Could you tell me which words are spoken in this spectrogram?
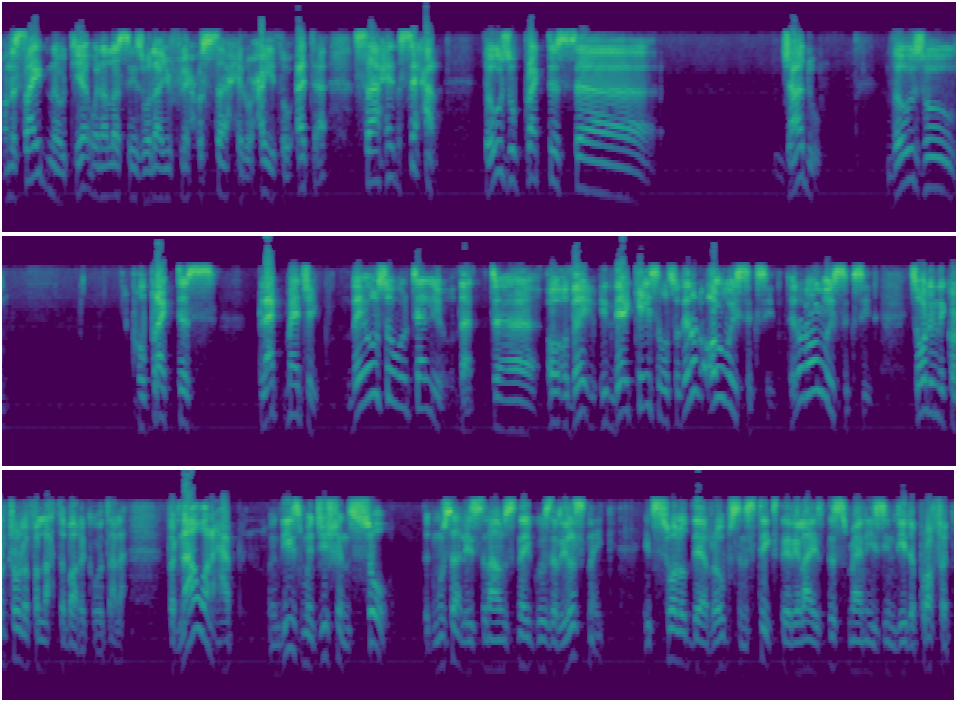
On a side note here, when Allah says, وَلَا يُفْلِحُ السَّاحِرُ حَيْثُ أَتَى Sahir, sihr. Those who practice uh, jadoo, those who, who practice black magic, they also will tell you that, uh, or they, in their case also, they don't always succeed. They don't always succeed. It's all in the control of Allah wa ta'ala. But now what happened? When these magicians saw that Musa salam's snake was a real snake, it swallowed their ropes and sticks. They realized this man is indeed a prophet.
